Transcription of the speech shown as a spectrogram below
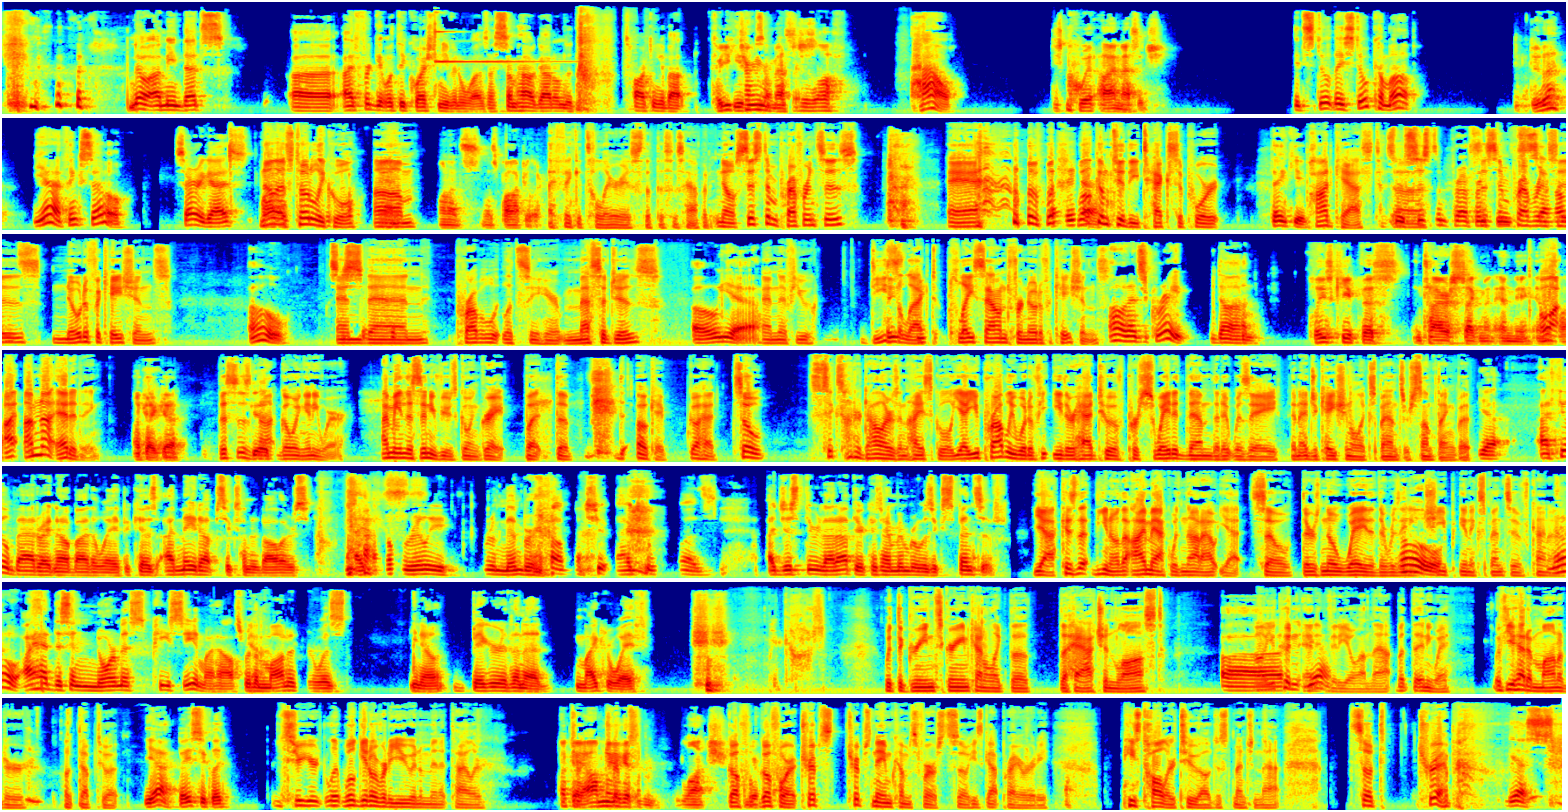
No, I mean that's. Uh, I forget what the question even was. I somehow got on to talking about. Will you computer turn your messages off? How? Just quit iMessage. It's still they still come up. Do they? Yeah, I think so. Sorry, guys. No, that's totally cool. Um, Well, that's that's popular. I think it's hilarious that this is happening. No, system preferences. and yeah. welcome to the tech support Thank you. podcast. So Uh, system preferences. system sound- preferences, notifications, Oh. and So- then probably let's see here, messages, Oh yeah. and if you deselect play sound for notifications. Oh, that's great. Done. Please keep this entire segment in the. In Oh, the I, I'm not editing. okay, good. This is Good. not going anywhere. I mean, this interview is going great, but the, the okay, go ahead. So, six hundred dollars in high school. Yeah, you probably would have either had to have persuaded them that it was a an educational expense or something. But Yeah. I feel bad right now, by the way, because I made up six hundred dollars. I, I don't really remember how much it actually was. I just threw that out there because I remember it was expensive. Yeah, because the you know the iMac was not out yet, so there's no way that there was any cheap, inexpensive kind of. No, I had this enormous PC in my house where the monitor was, you know, bigger than a microwave. my gosh, with the green screen, kind of like the the hatch and Lost. Uh, oh, you couldn't edit yeah. video on that, but anyway, if you had a monitor hooked up to it. Yeah, basically. So you're, we'll get over to you in a minute, Tyler. Okay, I'm gonna go get some lunch. Go for go for it. Tripp's Tripp's name comes first, so he's got priority. He's taller too. I'll just mention that. So t- Tripp. Yes.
